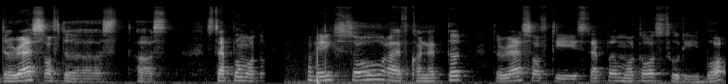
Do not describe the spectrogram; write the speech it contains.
the rest of the uh, stepper motor. Okay so I have connected the rest of the stepper motors to the board.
